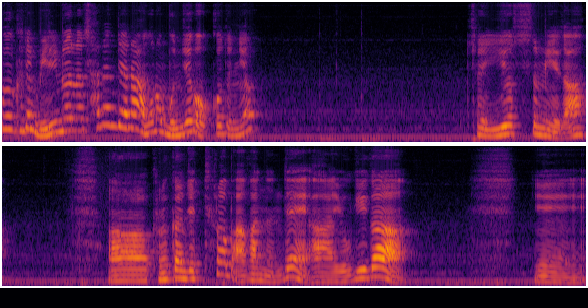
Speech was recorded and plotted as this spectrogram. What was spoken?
그 그냥 밀면은 사는 데는 아무런 문제가 없거든요. 자, 이었습니다. 아, 그러니까 이제 틀어 막았는데, 아, 여기가, 예.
